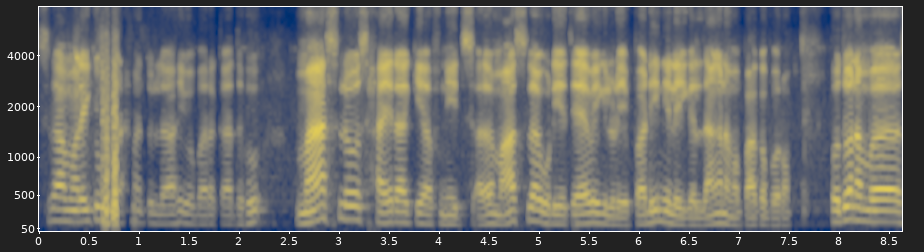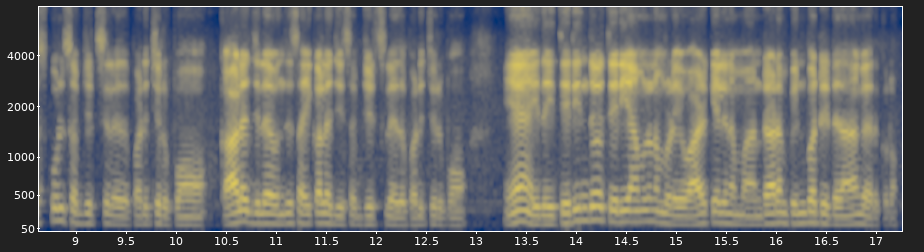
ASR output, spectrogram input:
அஸ்லாம் அலைக்கும் வரமத்துல்லாஹி வபரகாத்துஹு மாஸ்லோஸ் ஹைராக்கி ஆஃப் நீட்ஸ் அதாவது மாஸ்லாவுடைய தேவைகளுடைய படிநிலைகள் தாங்க நம்ம பார்க்க போகிறோம் பொதுவாக நம்ம ஸ்கூல் சப்ஜெக்ட்ஸில் இதை படிச்சிருப்போம். காலேஜில் வந்து சைக்காலஜி சப்ஜெக்ட்ஸில் இதை படிச்சிருப்போம். ஏன்? இதை தெரிந்தோ தெரியாமலோ நம்மளுடைய வாழ்க்கையில் நம்ம அன்றாடம் பின்பற்றிட்டு தாங்க இருக்கிறோம்.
